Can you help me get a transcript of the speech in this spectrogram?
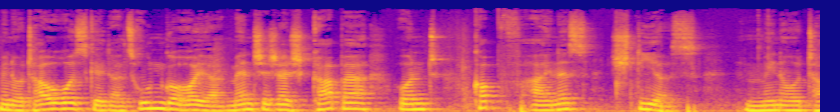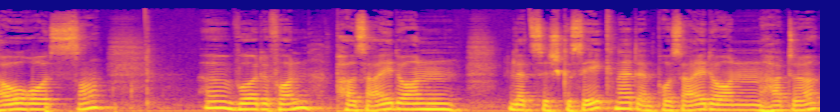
Minotaurus gilt als ungeheuer, menschlicher Körper und Kopf eines Stiers. Minotaurus äh, wurde von Poseidon letztlich gesegnet, denn Poseidon hatte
